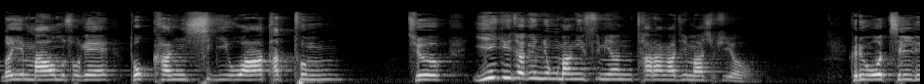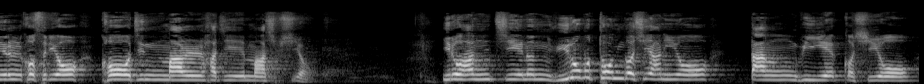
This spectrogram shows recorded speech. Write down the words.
너희 마음속에 독한 시기와 다툼, 즉 이기적인 욕망이 있으면 자랑하지 마십시오. 그리고 진리를 거스려 거짓말하지 마십시오. 이러한 지혜는 위로부터 온 것이 아니요 땅 위의 것이요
